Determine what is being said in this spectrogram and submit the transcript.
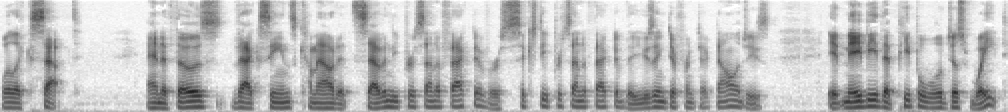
will accept. And if those vaccines come out at 70% effective or 60% effective, they're using different technologies. It may be that people will just wait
